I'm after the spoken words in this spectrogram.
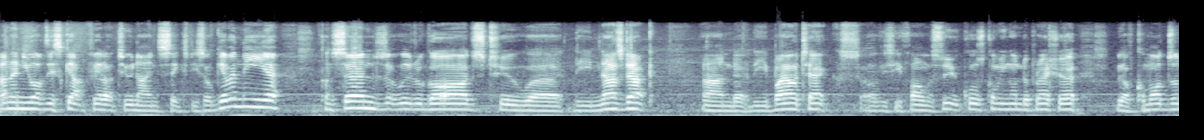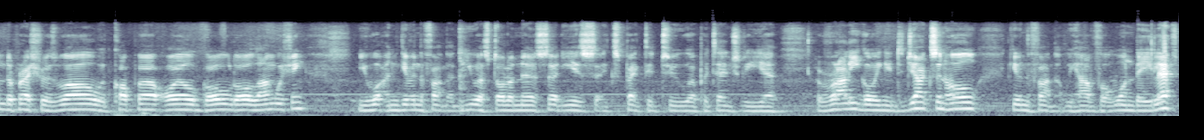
and then you have this gap fill at 2960 so given the uh, concerns with regards to uh, the Nasdaq and uh, the biotechs, obviously pharmaceuticals coming under pressure. We have commodities under pressure as well, with copper, oil, gold all languishing. You and given the fact that the US dollar now certainly is expected to uh, potentially uh, rally going into Jackson Hole, given the fact that we have uh, one day left,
